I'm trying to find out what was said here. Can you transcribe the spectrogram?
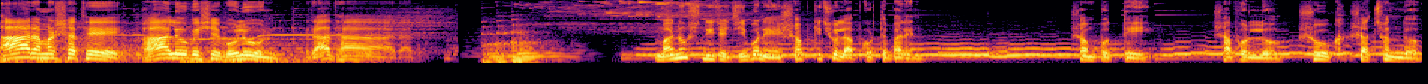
আর আমার সাথে ভালোবেসে বলুন রাধা। মানুষ নিজের জীবনে সবকিছু লাভ করতে পারেন। সম্পত্তি, সাফল্য, সুখ, স্বাচ্ছন্দ্য।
